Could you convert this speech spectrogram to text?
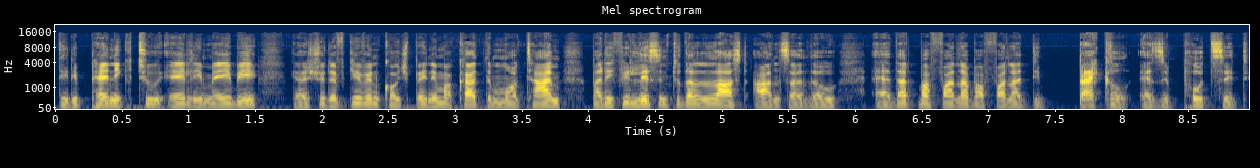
Did he panic too early? Maybe I should have given Coach Benni McCarthy more time. But if you listen to the last answer, though, uh, that Bafana Bafana as he puts it,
